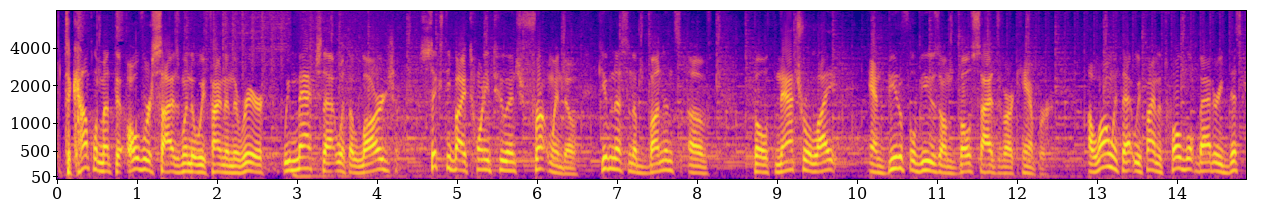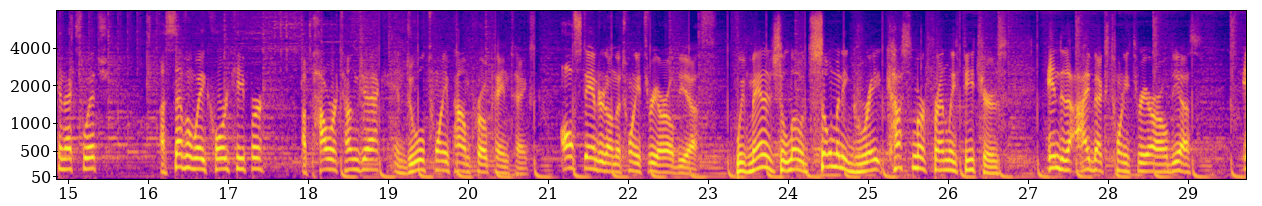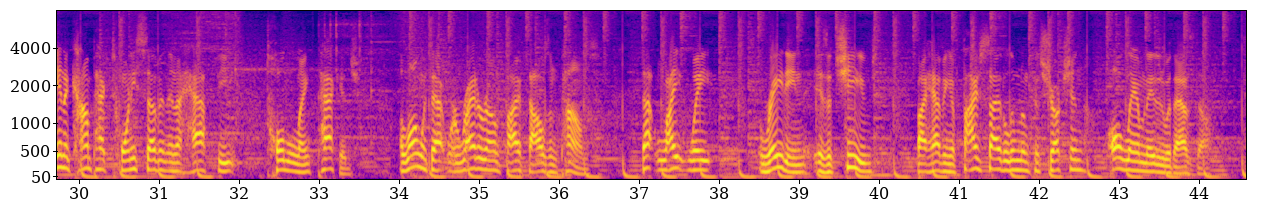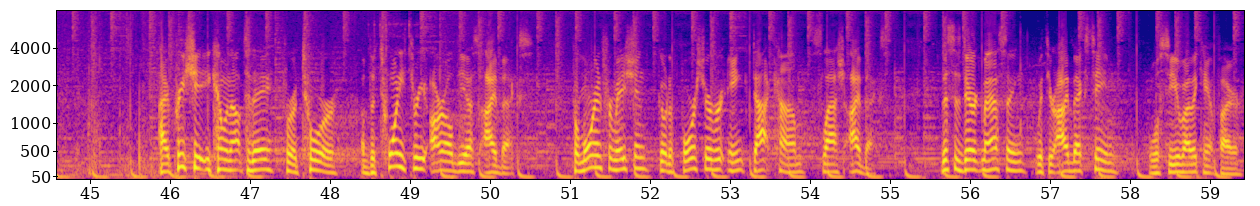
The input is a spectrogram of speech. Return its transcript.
To complement the oversized window we find in the rear, we match that with a large 60 by 22 inch front window, giving us an abundance of both natural light and beautiful views on both sides of our camper. Along with that, we find a 12 volt battery disconnect switch, a seven way cord keeper, a power tongue jack, and dual 20 pound propane tanks, all standard on the 23 RLDS. We've managed to load so many great customer friendly features into the Ibex 23 RLDS in a compact 27 and a half feet total length package. Along with that, we're right around 5,000 pounds. That lightweight rating is achieved by having a five-side aluminum construction, all laminated with Azdel. I appreciate you coming out today for a tour of the 23 RLDS Ibex. For more information, go to forestriverinc.com slash Ibex. This is Derek Massing with your Ibex team. We'll see you by the campfire.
